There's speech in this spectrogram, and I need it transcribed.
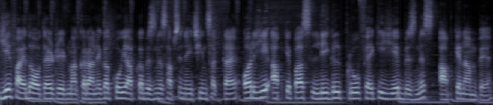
ये फ़ायदा होता है ट्रेडमार्क कराने का, कोई आपका बिज़नेस आपसे नहीं छीन सकता है और ये आपके पास लीगल प्रूफ है कि ये बिज़नेस आपके नाम पे है,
